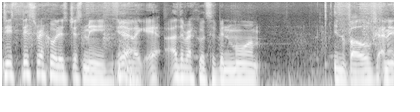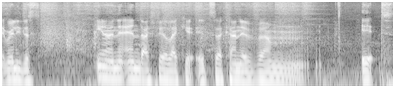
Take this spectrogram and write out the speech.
this this record is just me. You Yeah. know, like it, other records have been more involved, and it really just you know in the end I feel like it, it's a kind of um, it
